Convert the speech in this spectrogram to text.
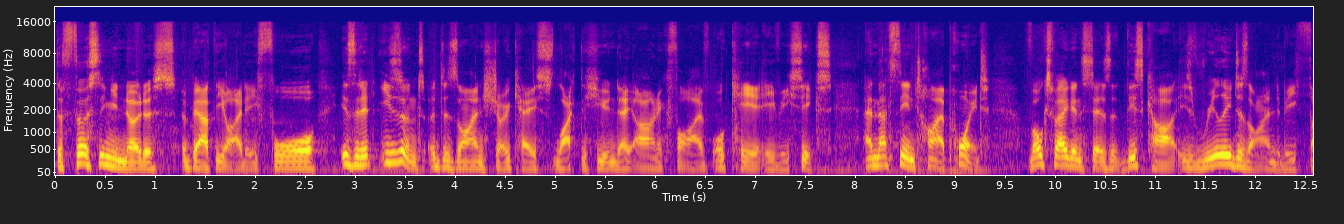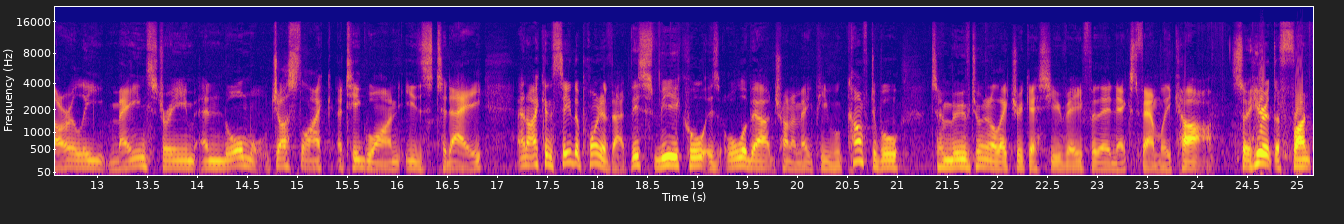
The first thing you notice about the ID4 is that it isn't a design showcase like the Hyundai Ioniq 5 or Kia EV6, and that's the entire point. Volkswagen says that this car is really designed to be thoroughly mainstream and normal, just like a Tiguan is today. And I can see the point of that. This vehicle is all about trying to make people comfortable to move to an electric SUV for their next family car. So here at the front,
